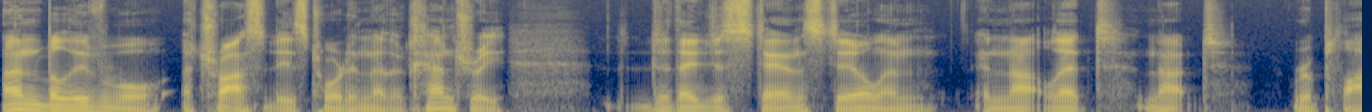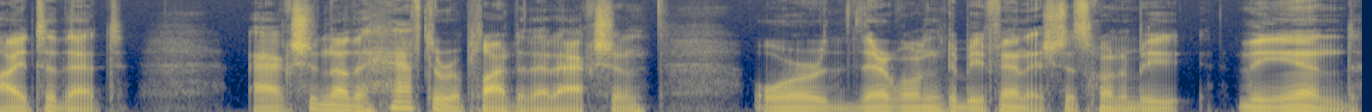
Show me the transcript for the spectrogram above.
unbelievable atrocities toward another country? Do they just stand still and, and not let not reply to that action? Now they have to reply to that action, or they're going to be finished. It's going to be the end.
